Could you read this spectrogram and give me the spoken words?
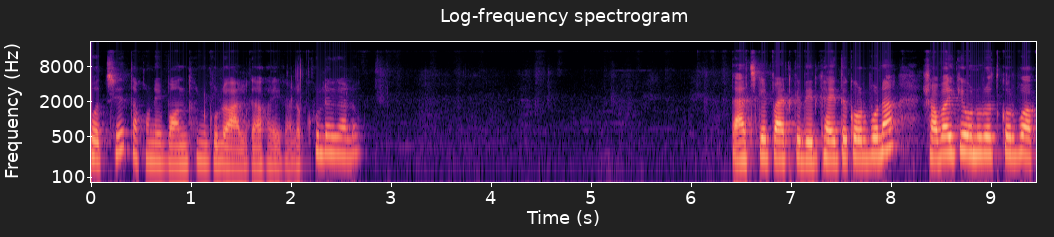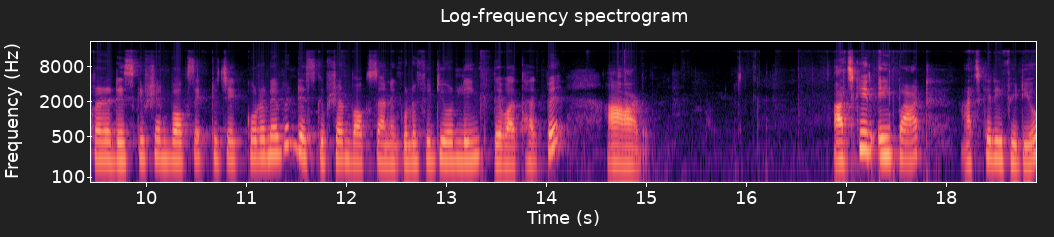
হচ্ছে, তখন এই বন্ধনগুলো আলগা হয়ে গেল, খুলে গেল। তা আজকের পাঠকে দীর্ঘায়িত করব না। সবাইকে অনুরোধ করব, আপনারা ডেসক্রিপশন বক্স একটু চেক করে নেবেন। ডেসক্রিপশন বক্সে অনেকগুলো ভিডিওর লিঙ্ক দেওয়া থাকবে। আর আজকের এই পাঠ, আজকের এই ভিডিও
